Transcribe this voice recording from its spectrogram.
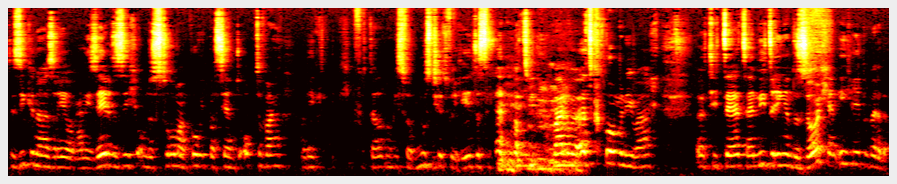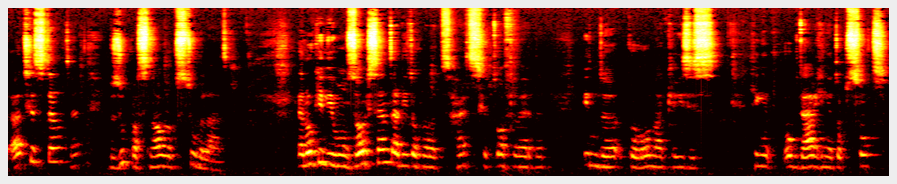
De ziekenhuizen reorganiseerden zich om de stroom aan covid-patiënten op te vangen. Allee, ik, ik, vertel het nog eens, moest je het vergeten zijn, wat, waar we uitkomen, nietwaar? Uit die tijd. Hè. Niet dringende zorg en ingrepen werden uitgesteld. Hè. Bezoek was nauwelijks toegelaten. En ook in die woonzorgcentra, die toch wel het hardst getroffen werden in de coronacrisis, ook daar ging het op slot.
